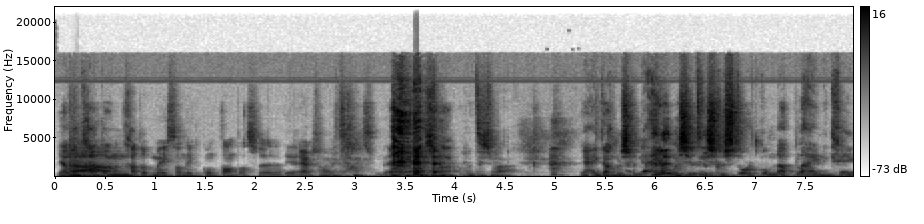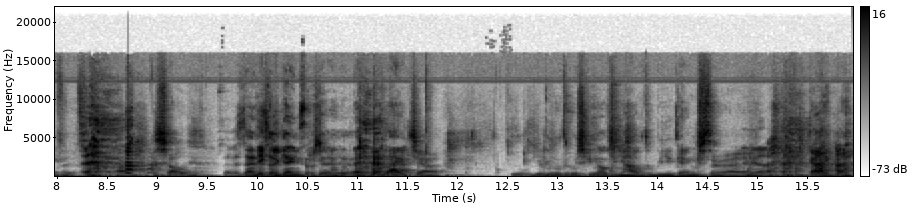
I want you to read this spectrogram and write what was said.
Ja, maar het gaat dan... het gaat ook meestal niet contant als we Ja. ergens Oh, ja. Dat is waar. Ja, ik dacht misschien, ja jongens, het is gestort. Kom naar het plein, ik geef het. Ja, zo. We zijn niet zo gangsters. Nee, eh. dat lijkt ja. Jullie moeten misschien ook die How to be a Gangster eh, Ja. kijken.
